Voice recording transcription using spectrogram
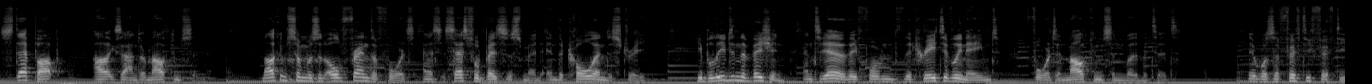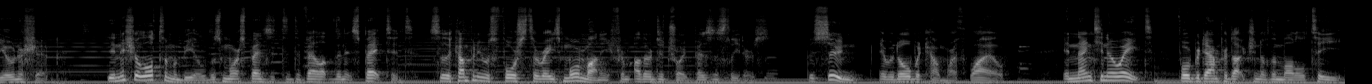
Step up Alexander Malcolmson. Malcolmson was an old friend of Ford's and a successful businessman in the coal industry. He believed in the vision, and together they formed the creatively named Ford and Malcolmson Limited. It was a 50 50 ownership. The initial automobile was more expensive to develop than expected, so the company was forced to raise more money from other Detroit business leaders. But soon, it would all become worthwhile. In 1908, Ford began production of the Model T,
